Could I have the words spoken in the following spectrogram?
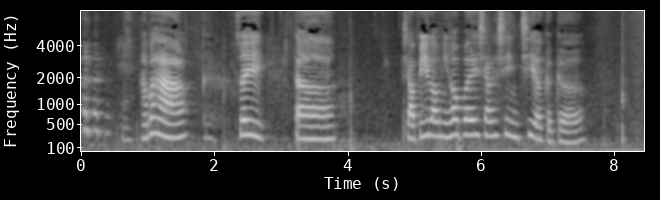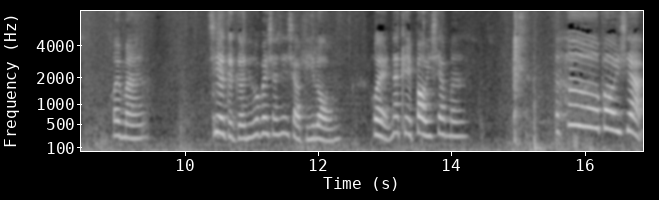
好不好？所以，呃，小鼻龙，你会不会相信企鹅哥哥？会吗？企鹅哥哥，你会不会相信小鼻龙？会，那可以抱一下吗？哈哈，抱一下，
